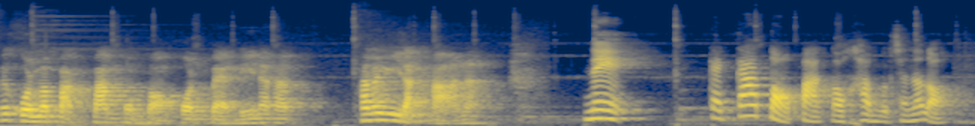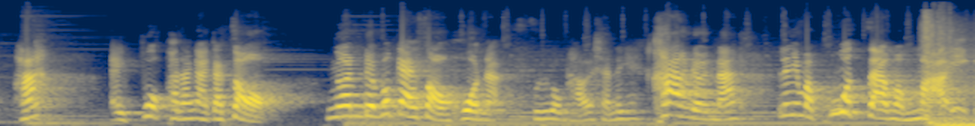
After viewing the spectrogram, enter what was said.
ไม่ควรมาปักปั๊มผมสองคนแบบนี้นะครับ ถ้าไม่มีหลักฐานอะ นี่ แกกล้าต่อปากต่อคำกับฉันนะเหรอ ฮะไอ้พวกพนักงานกระจอก เงินเดือนพวกแกสองคนอะซื้อรองเท้าให้ฉันได้แค่ข้างเดียวนะ แล้วยังมาพูดจาหมาหมาอีก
